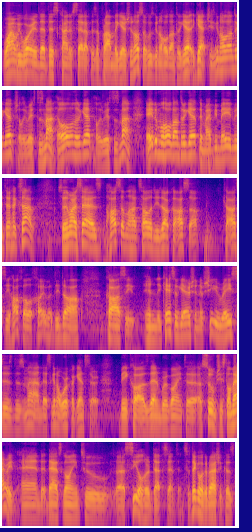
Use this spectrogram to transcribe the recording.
Why aren't we worried that this kind of setup is a problem Begershin also? Who's going to hold on to the get? She's going to hold on to the get. She'll erase his man. He'll hold on to the get. He'll erase his man. Adam will hold on to the get. They might be made So the Gemara says, Hasam lahatzala dida ka'asa, ka'asi hachal chayva dida Kasi. In the case of Gershon, if she erases this man, that's going to work against her because then we're going to assume she's still married, and that's going to uh, seal her death sentence. So take a look at Rashi because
